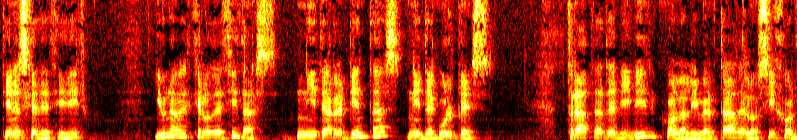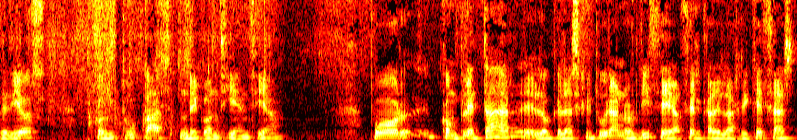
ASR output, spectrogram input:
tienes que decidir. Y una vez que lo decidas, ni te arrepientas ni te culpes. Trata de vivir con la libertad de los hijos de Dios con tu paz de conciencia. Por completar eh, lo que la Escritura nos dice acerca de las riquezas,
